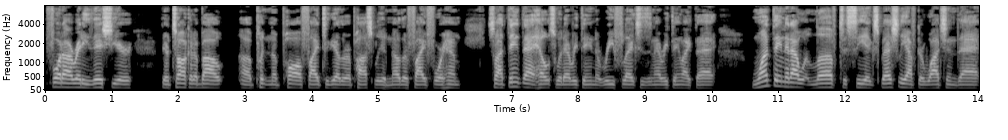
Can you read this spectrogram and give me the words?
fought already this year. They're talking about uh, putting a Paul fight together or possibly another fight for him. So I think that helps with everything, the reflexes and everything like that. One thing that I would love to see, especially after watching that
